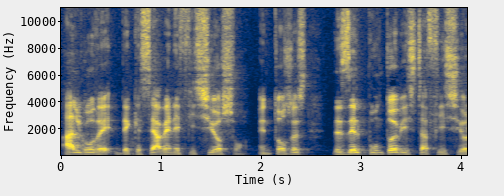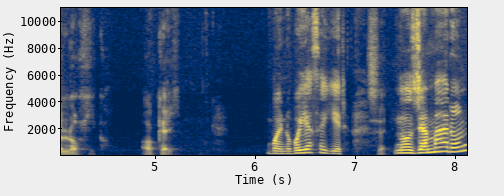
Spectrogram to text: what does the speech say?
algo de, de que sea beneficioso. Entonces, desde el punto de vista fisiológico. Ok, Bueno, voy a seguir. sí. Nos llamaron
